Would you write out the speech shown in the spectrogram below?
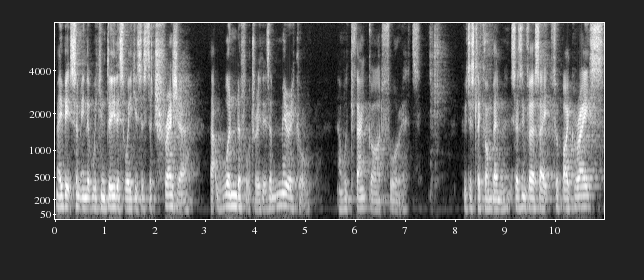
Maybe it's something that we can do this week is just to treasure that wonderful truth. It's a miracle, and we thank God for it. We just click on Ben. It says in verse 8, For by grace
